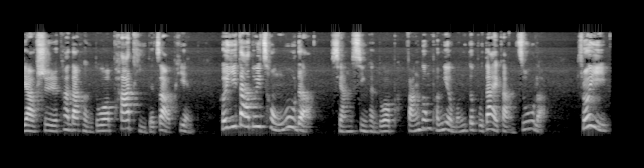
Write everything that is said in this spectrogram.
要是看到很多 party 的照片和一大堆宠物的，相信很多房东朋友们都不太敢租了。所以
